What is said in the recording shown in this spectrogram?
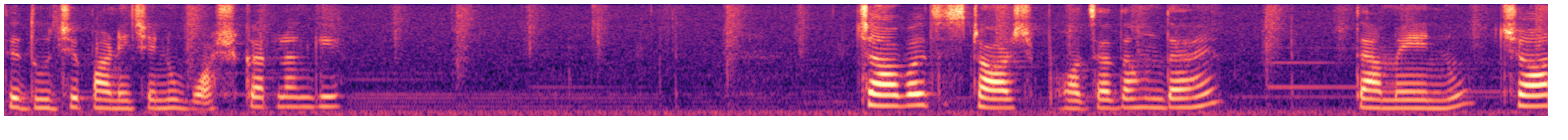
ਤੇ ਦੂਜੇ ਪਾਣੀ 'ਚ ਇਹਨੂੰ ਵਾਸ਼ ਕਰ ਲਾਂਗੇ। ਚਾਵਲ 'ਚ ਸਟਾਰਚ ਬਹੁਤ ਜ਼ਿਆਦਾ ਹੁੰਦਾ ਹੈ, ਤਾਂ ਮੈਂ ਇਹਨੂੰ 4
